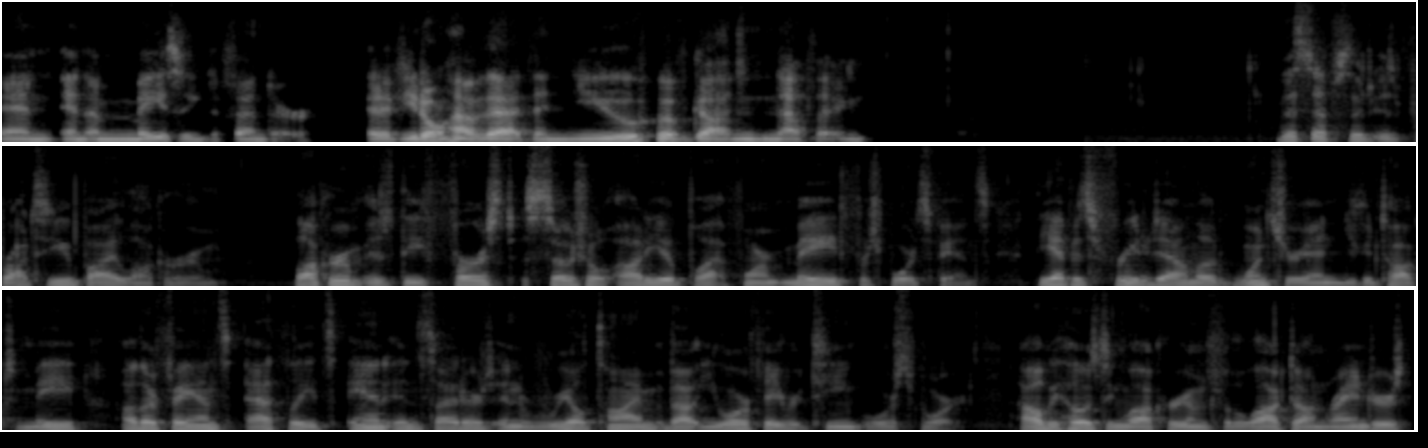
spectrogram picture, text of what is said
and an amazing defender. And if you don't have that, then you have gotten nothing. This episode is brought to you by Locker Room. Locker Room is the first social audio platform made for sports fans. The app is free to download. Once you're in, you can talk to me, other fans, athletes, and insiders in real time about your favorite team or sport. I'll be hosting locker rooms for the Locked On Rangers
